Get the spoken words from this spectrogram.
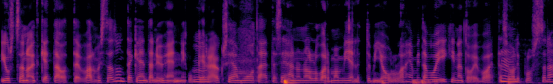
just sanoitkin, että olette valmistautunut tekemään tämän yhden niin kuin mm. keräyksen ja muuta, että sehän on ollut varmaan mielettömin joululahja, mitä voi ikinä toivoa, että mm. se oli plussana.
